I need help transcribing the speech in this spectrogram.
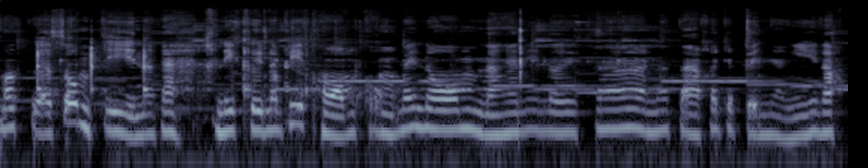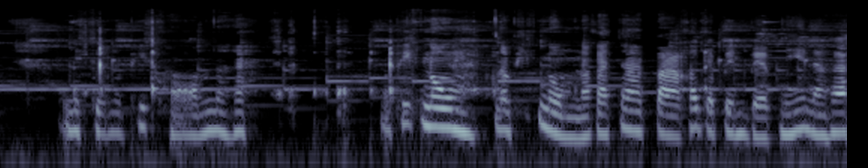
มะเขือส้มจีนะคะ อันนี้คือน้ำพริกหอมของแม่นมนะคะนี่เลยค่ะ หน้าตาเขาจะเป็นอย่างนี้เนาะ อันนี้คือน้ำพริกหอมนะคะ น้ำพริกนม น้ำพริกหนุ่มนะคะ หน้าตาเขาจะเป็นแบบนี้นะคะ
